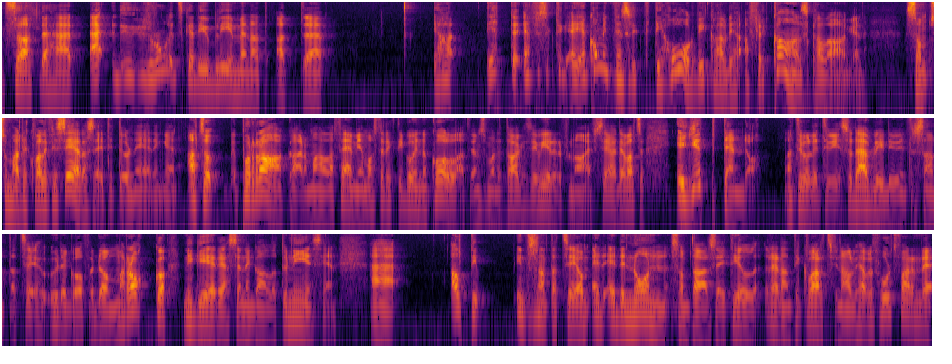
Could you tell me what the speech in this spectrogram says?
så att det här, äh, roligt ska det ju bli, men att, att äh, ja, jätte, jag, försökte, jag kommer inte ens riktigt ihåg vilka av de här afrikanska lagen som, som hade kvalificerat sig till turneringen. Alltså på rak arm alla fem, jag måste riktigt gå in och kolla vem som hade tagit sig vidare från AFC, och det var alltså Egypten då, naturligtvis. Så där blir det ju intressant att se hur det går för dem. Marocko, Nigeria, Senegal och Tunisien. Uh, alltid intressant att se om är, är det någon som tar sig till redan till kvartsfinal. Vi har väl fortfarande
